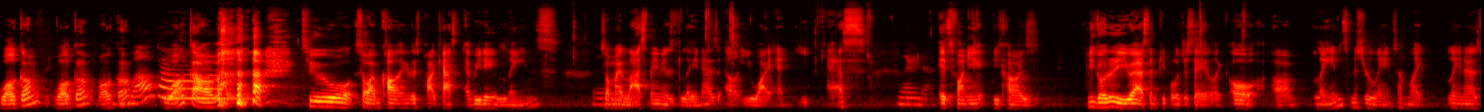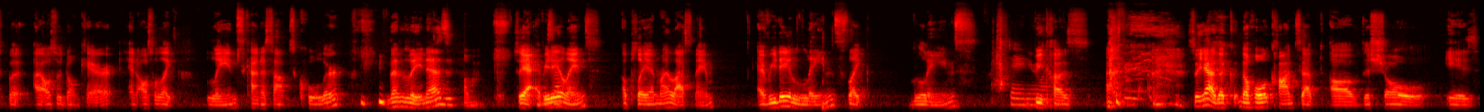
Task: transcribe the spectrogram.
welcome, welcome, welcome, Welcome. welcome to. So I'm calling this podcast Everyday Lanes. So my last name is Lanes, L E Y N E S. It's funny because you go to the U.S. and people just say like, "Oh, um, Lanes, Mr. Lanes." I'm like Lanes, but I also don't care, and also like Lanes kind of sounds cooler than Lanes. Um, so yeah, Everyday? Lanes, a play on my last name. Everyday Lanes, like lanes, Stay in your lane. because. so yeah, the the whole concept of the show is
